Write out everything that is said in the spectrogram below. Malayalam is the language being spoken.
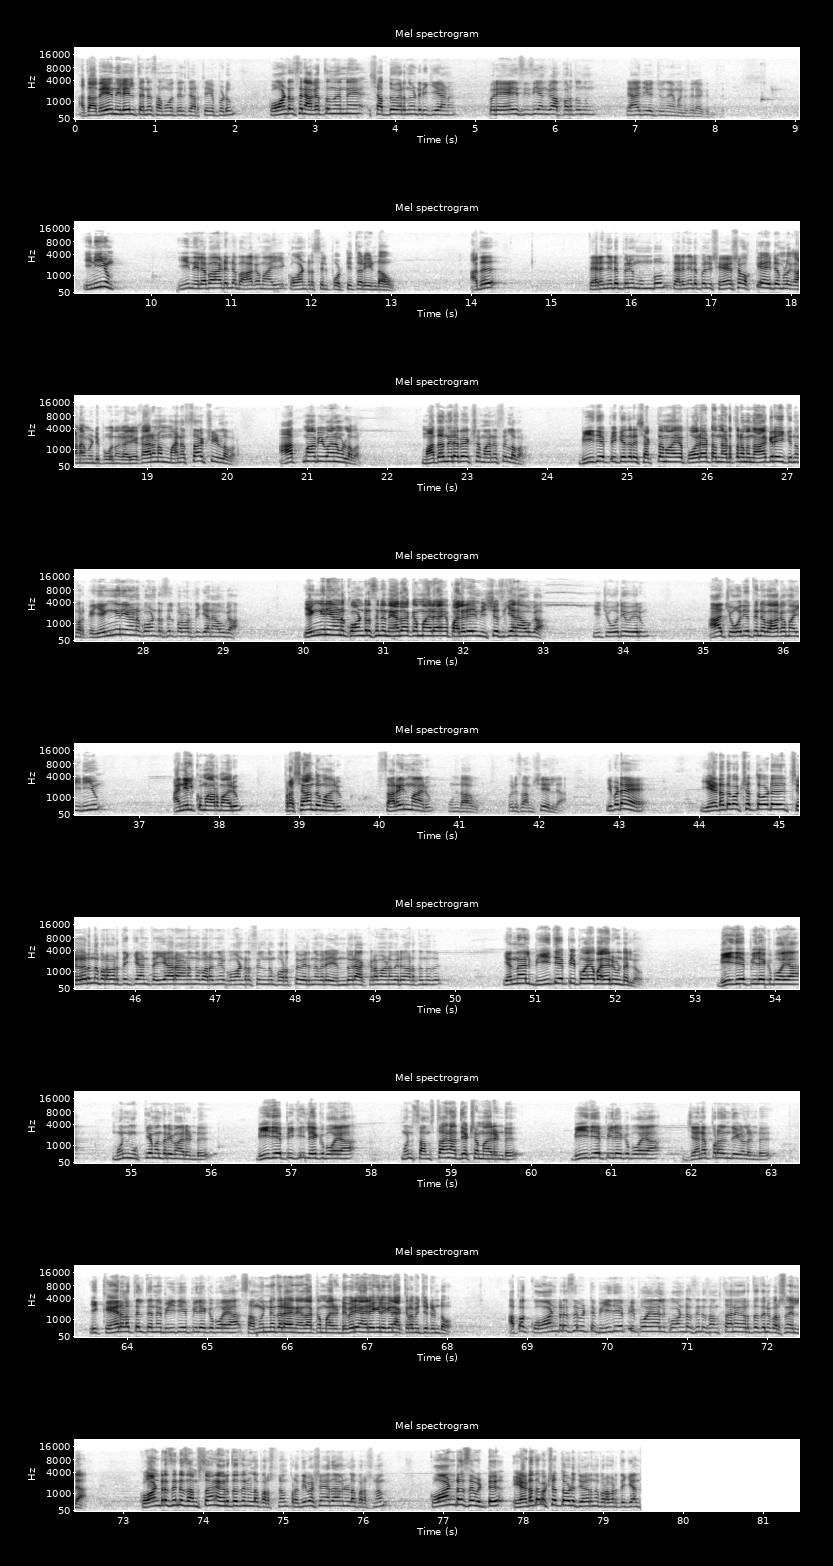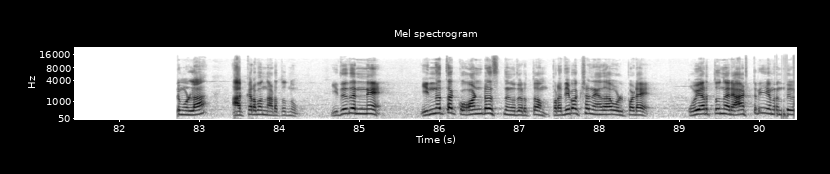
അത് അതേ നിലയിൽ തന്നെ സമൂഹത്തിൽ ചർച്ച ചെയ്യപ്പെടും. കോൺഗ്രസിനകത്തു നിന്ന് തന്നെ ശബ്ദം ഉയർന്നുകൊണ്ടിരിക്കുകയാണ്. ഇപ്പോൾ ഒരു എ ഐ സി സി അംഗം അപ്പുറത്തൊന്നും രാജിവെച്ചു എന്ന് ഞാൻ മനസ്സിലാക്കുന്നത്. ഇനിയും ഈ നിലപാടിന്റെ ഭാഗമായി കോൺഗ്രസിൽ പൊട്ടിത്തെറി ഉണ്ടാവും. അത് തെരഞ്ഞെടുപ്പിന് മുമ്പും തെരഞ്ഞെടുപ്പിന് ശേഷം ഒക്കെ ആയിട്ട് നമ്മൾ കാണാൻ വേണ്ടി പോകുന്ന കാര്യം കാരണം മനസ്സാക്ഷിയുള്ളവർ ആത്മാഭിമാനമുള്ളവർ മതനിരപേക്ഷ മനസ്സുള്ളവർ ബി ജെ പിക്കെതിരെ ശക്തമായ പോരാട്ടം നടത്തണമെന്ന് ആഗ്രഹിക്കുന്നവർക്ക് എങ്ങനെയാണ് കോൺഗ്രസിൽ പ്രവർത്തിക്കാനാവുക? എങ്ങനെയാണ് കോൺഗ്രസിന്റെ നേതാക്കന്മാരായ പലരെയും വിശ്വസിക്കാനാവുക? ഈ ചോദ്യം ഉയരും. ആ ചോദ്യത്തിന്റെ ഭാഗമായി ഇനിയും അനിൽകുമാർമാരും പ്രശാന്ത്മാരും സറിന്മാരും ഉണ്ടാകും ഒരു സംശയമില്ല. ഇവിടെ ഇടതുപക്ഷത്തോട് ചേർന്ന് പ്രവർത്തിക്കാൻ തയ്യാറാണെന്ന് പറഞ്ഞ് കോൺഗ്രസിൽ നിന്നും പുറത്തു വരുന്നവരെ എന്തൊരു അക്രമമാണ് ഇവർ നടത്തുന്നത്? എന്നാൽ ബി ജെ പി പോയ പലരും ഉണ്ടല്ലോ ബി ജെ പിയിലേക്ക് പോയ മുൻ മുഖ്യമന്ത്രിമാരുണ്ട്. ബി ജെ പിയിലേക്ക് പോയ മുൻ സംസ്ഥാന അധ്യക്ഷന്മാരുണ്ട്. ബി ജെ പിയിലേക്ക് പോയ ജനപ്രതിനിധികളുണ്ട്. ഈ കേരളത്തിൽ തന്നെ ബി ജെ പിയിലേക്ക് പോയ സമുന്നതരായ നേതാക്കന്മാരുണ്ട്. ഇവരെ ആരെങ്കിലും ഇങ്ങനെ ആക്രമിച്ചിട്ടുണ്ടോ? അപ്പോൾ കോൺഗ്രസ് വിട്ട് ബി ജെ പി പോയാൽ കോൺഗ്രസിന്റെ സംസ്ഥാന നേതൃത്വത്തിന് പ്രശ്നമില്ല. കോൺഗ്രസിന്റെ സംസ്ഥാന നേതൃത്വത്തിനുള്ള പ്രശ്നം പ്രതിപക്ഷ നേതാവിനുള്ള പ്രശ്നം കോൺഗ്രസ് വിട്ട് ഇടതുപക്ഷത്തോട് ചേർന്ന് പ്രവർത്തിക്കാൻ അക്രമം നടത്തുന്നു. ഇത് തന്നെ ഇന്നത്തെ കോൺഗ്രസ് നേതൃത്വം പ്രതിപക്ഷ നേതാവ് ഉൾപ്പെടെ ഉയർത്തുന്ന രാഷ്ട്രീയം എന്ത്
